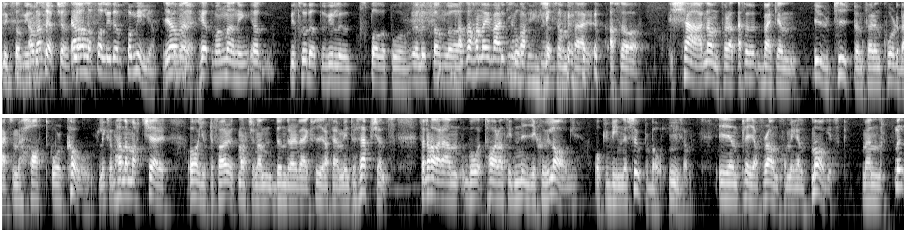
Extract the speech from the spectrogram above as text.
liksom interception. ja. I alla fall i den familjen. Ja, men- är. Heter man Manning, ja, vi trodde att du ville spara på, eller samla Alltså han har ju verkligen varit liksom så här, alltså kärnan för att, alltså verkligen urtypen för en quarterback som är hot or cold. Liksom, han har matcher och har gjort det förut. Matcherna dundrar iväg 4-5 interceptions. Sen har han, tar han sitt 9-7 lag och vinner Super Bowl. Liksom, I en playoff run som är helt magisk. Men Men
